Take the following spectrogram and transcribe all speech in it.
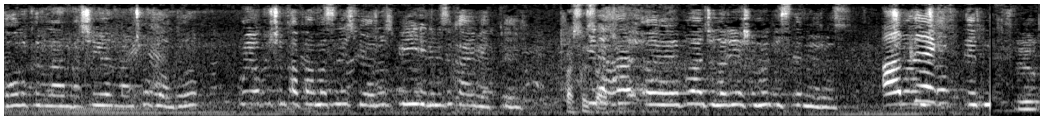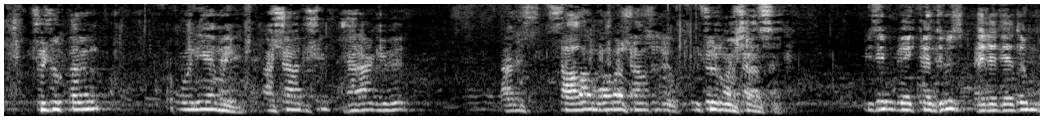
Kolu kırılan, başı yarılan çok oldu. Bu yokuşun kapanmasını istiyoruz. Bir yeğenimizi kaybettik. Bir daha e, bu acıları yaşamak istemiyoruz. Çok derin- şu çocukların oynayamayın. Aşağı düşüp herhangi bir yani sağlam olma şansı yok. Uçurum aşağısı. Bizim beklentimiz belediyeden bu.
